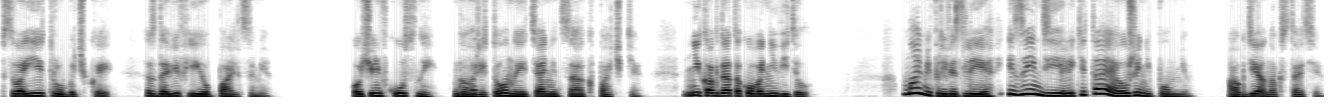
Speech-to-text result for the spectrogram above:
в своей трубочкой, сдавив ее пальцами. Очень вкусный говорит он и тянется к пачке. Никогда такого не видел. Маме привезли из Индии или Китая, уже не помню. А где она, кстати?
